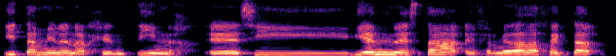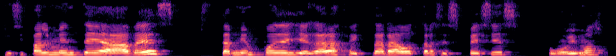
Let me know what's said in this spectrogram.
y también en Argentina. Eh, si bien esta enfermedad afecta principalmente a aves, también puede llegar a afectar a otras especies, como vimos,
